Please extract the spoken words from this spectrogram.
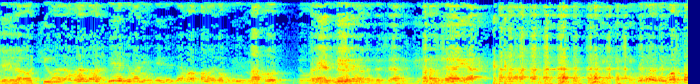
שאלה. אמנם אתה מסביר את זה ואני מבין את זה, אבל עוד פעם אני לא מבין את זה. נכון, אני אסביר לך. זה כמו שאתה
